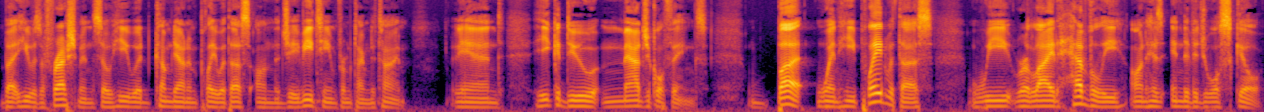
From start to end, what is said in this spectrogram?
but he was a freshman, so he would come down and play with us on the JV team from time to time. And he could do magical things. But when he played with us, we relied heavily on his individual skill.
